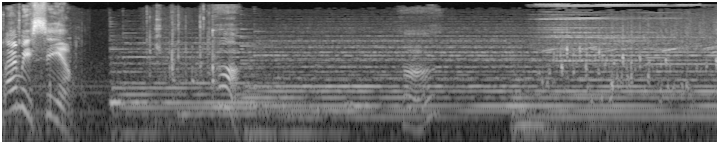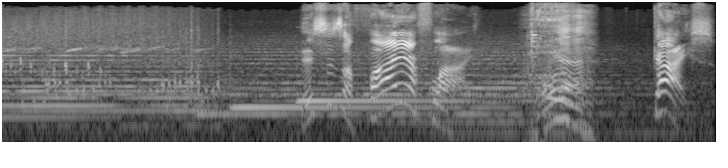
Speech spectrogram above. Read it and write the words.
Let me see them. Huh? This is a firefly. Huh? Guys,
